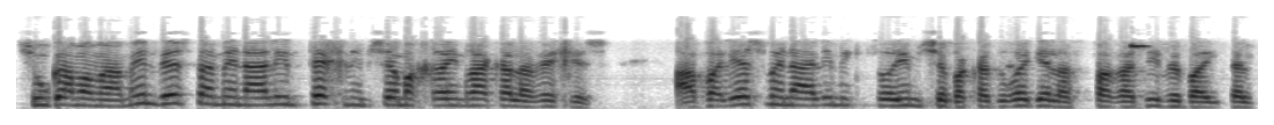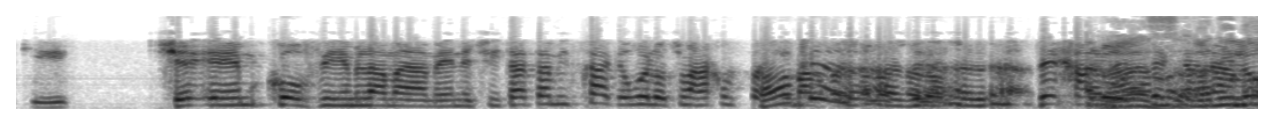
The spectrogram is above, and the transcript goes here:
שהוא גם המאמן, ויש את המנהלים טכניים שהם אחראים רק על הרכש. אבל יש מנהלים מקצועיים שבכדורגל הספרדי ובאיטלקי, שהם קובעים למאמן את שיטת המשחק, אומרים לו, תשמע, אנחנו משחקים אוקיי, ארבע, שלוש, אז- שלוש." אז- זה חלוץ, אז אני לא-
